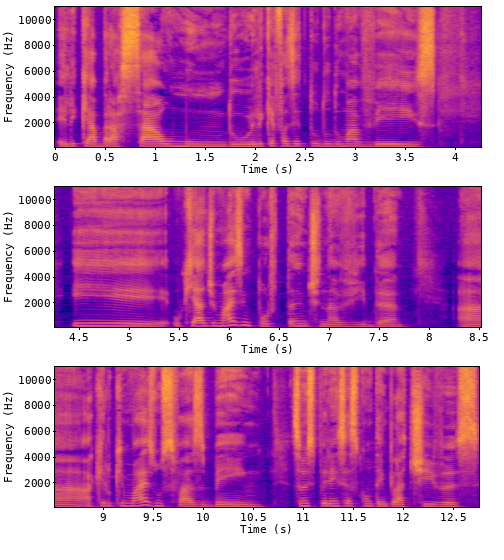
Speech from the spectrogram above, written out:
ele quer abraçar o mundo, ele quer fazer tudo de uma vez. E o que há de mais importante na vida, aquilo que mais nos faz bem, são experiências contemplativas.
